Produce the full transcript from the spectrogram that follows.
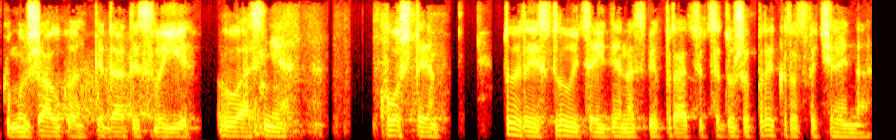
кому жалко кидати свої власні кошти, той реєструється і йде на співпрацю. Це дуже прикро, звичайно,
